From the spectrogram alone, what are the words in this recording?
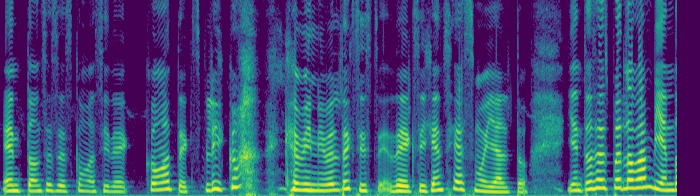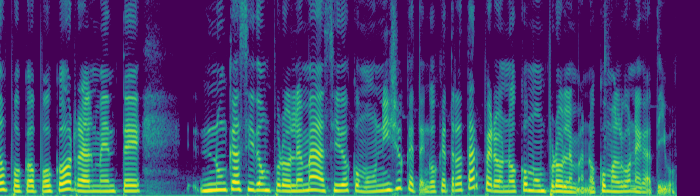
Entonces es como así de, ¿cómo te explico que mi nivel de, de exigencia es muy alto? Y entonces pues lo van viendo poco a poco. Realmente nunca ha sido un problema, ha sido como un issue que tengo que tratar, pero no como un problema, no como algo negativo.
